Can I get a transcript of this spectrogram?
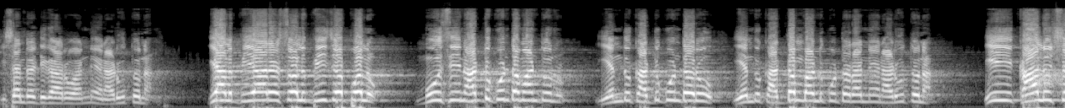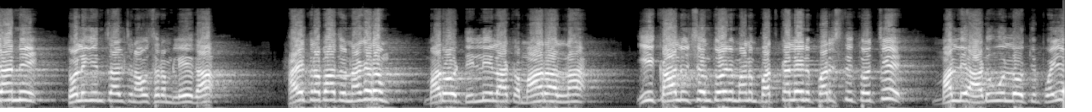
కిషన్ రెడ్డి గారు అని నేను అడుగుతున్నా. ఇవాళ బీఆర్ఎస్ వాళ్ళు బీజేపీ వాళ్ళు మూసీని అడ్డుకుంటామంటున్నారు. ఎందుకు అడ్డుకుంటారు ఎందుకు అడ్డం పండుకుంటారని నేను అడుగుతున్నా. ఈ కాలుష్యాన్ని తొలగించాల్సిన అవసరం లేదా? హైదరాబాదు నగరం మరో ఢిల్లీ లాగా మారాలనా? ఈ కాలుష్యంతో మనం బతకలేని పరిస్థితి వచ్చి మళ్ళీ అడవుల్లోకి పోయి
